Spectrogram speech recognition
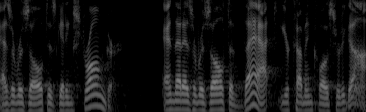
as a result, is getting stronger. And that as a result of that, you're coming closer to God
